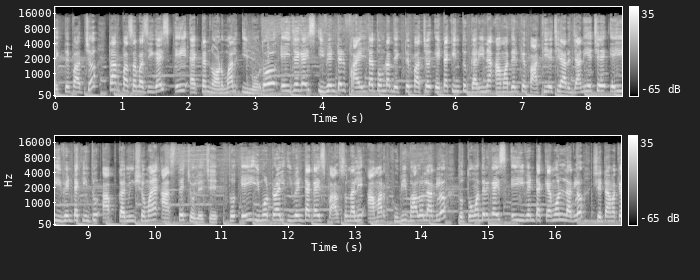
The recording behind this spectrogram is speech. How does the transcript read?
দেখতে পাচ্ছ। তার পাশাপাশি গাইস এই একটা নর্মাল ইমোট তো এই যে গাইস ইভেন্টের ফাইলটা তোমরা দেখতে পাচ্ছ, এটা কিন্তু গারিনা আমাদেরকে পাঠিয়েছে আর জানিয়েছে এই ইভেন্টটা কিন্তু আপকামিং সময় আসতে চলেছে। তো এই ইমোট রয়্যাল ইভেন্টটা গাইস পার্সোনালি আমার খুবই ভালো লাগল। তো তোমাদের গাইস এই ইভেন্টটা কেমন লাগল সেটা আমাকে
